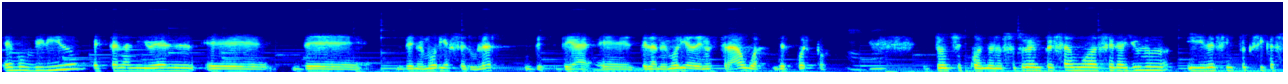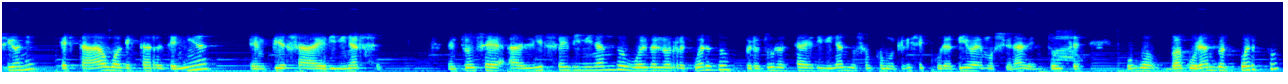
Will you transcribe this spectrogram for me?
hemos vivido están a nivel eh, de, memoria celular, eh, de, la memoria de nuestra agua, del cuerpo. Entonces, cuando nosotros empezamos a hacer ayuno y desintoxicaciones, esta agua que está retenida empieza a eliminarse. Entonces, al irse eliminando, vuelven los recuerdos, pero tú lo estás eliminando, son como crisis curativas emocionales. Entonces, uno va curando el cuerpo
